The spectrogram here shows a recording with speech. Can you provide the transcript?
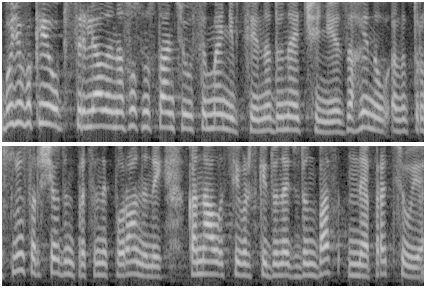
Бойовики обстріляли насосну станцію у Семенівці на Донеччині. Загинув електрослюсар. Ще один працівник поранений. Канал Сіверський Донець Донбас не працює.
